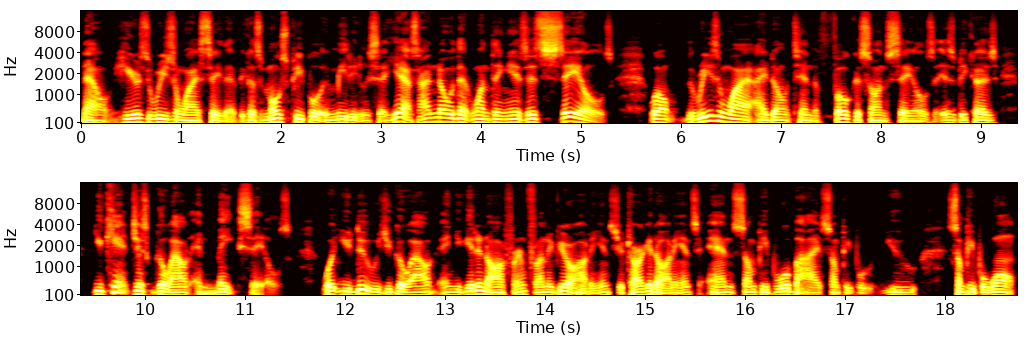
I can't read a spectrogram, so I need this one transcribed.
Now, here's the reason why I say that because most people immediately say, Yes, I know that one thing is it's sales. Well, the reason why I don't tend to focus on sales is because you can't just go out and make sales. What you do is you go out and you get an offer in front of your audience, your target audience, and some people will buy, some people you some people won't.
